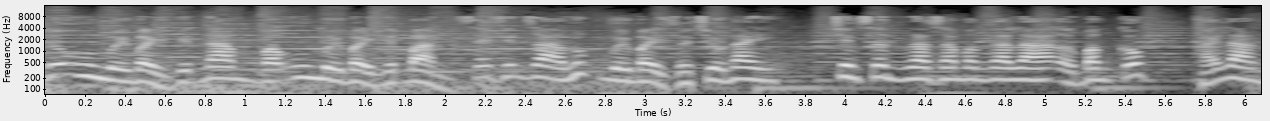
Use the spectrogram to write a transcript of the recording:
giữa U17 Việt Nam và U17 Nhật Bản sẽ diễn ra lúc 17 giờ chiều nay trên sân Rajamangala ở Bangkok, Thái Lan.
